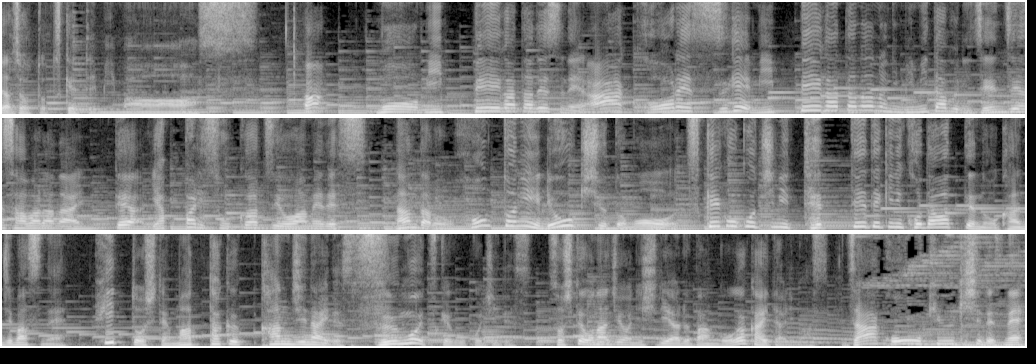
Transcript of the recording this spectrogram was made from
じゃあちょっとつけてみます。あもう密閉型ですね。あこれすげえ。密閉型なのに耳たぶに全然触らない。でやっぱり速圧弱めです。なんだろう。本当に両機種とも付け心地に徹底的にこだわってるのを感じますね。フィットして全く感じないです。すごい付け心地いいです。そして同じようにシリアル番号が書いてあります。ザ高級機種ですね、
